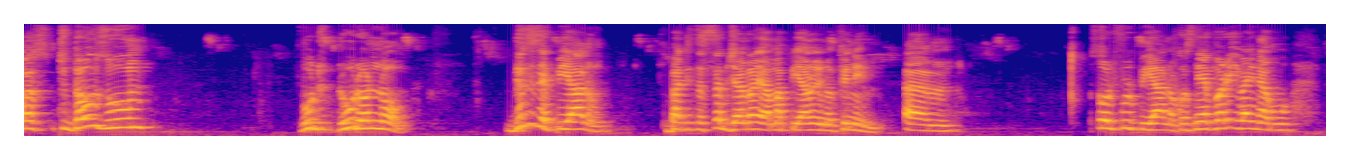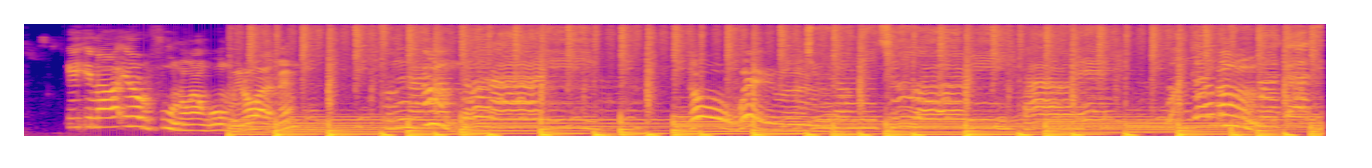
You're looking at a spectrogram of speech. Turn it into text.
Because to those who who, d- who don't know this is a piano but it's a sub subgenre ya mapiano inopfi ni um soulful piano. Because niyapfa uri iva ina ku i- ina ina lufuno nga ngomu you know what i mean? Tonight I'm Ferrari. No way. You don't need to worry about it. Wanga Mm. Magadi.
